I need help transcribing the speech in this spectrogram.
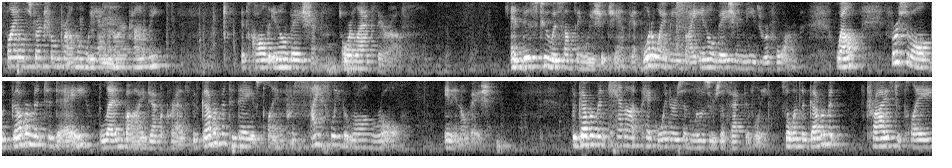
Final structural problem we have in our economy, it's called innovation, or lack thereof. And this too is something we should champion. What do I mean by innovation needs reform? Well, first of all, the government today, led by Democrats, the government today is playing precisely the wrong role in innovation. The government cannot pick winners and losers effectively. So when the government tries to play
